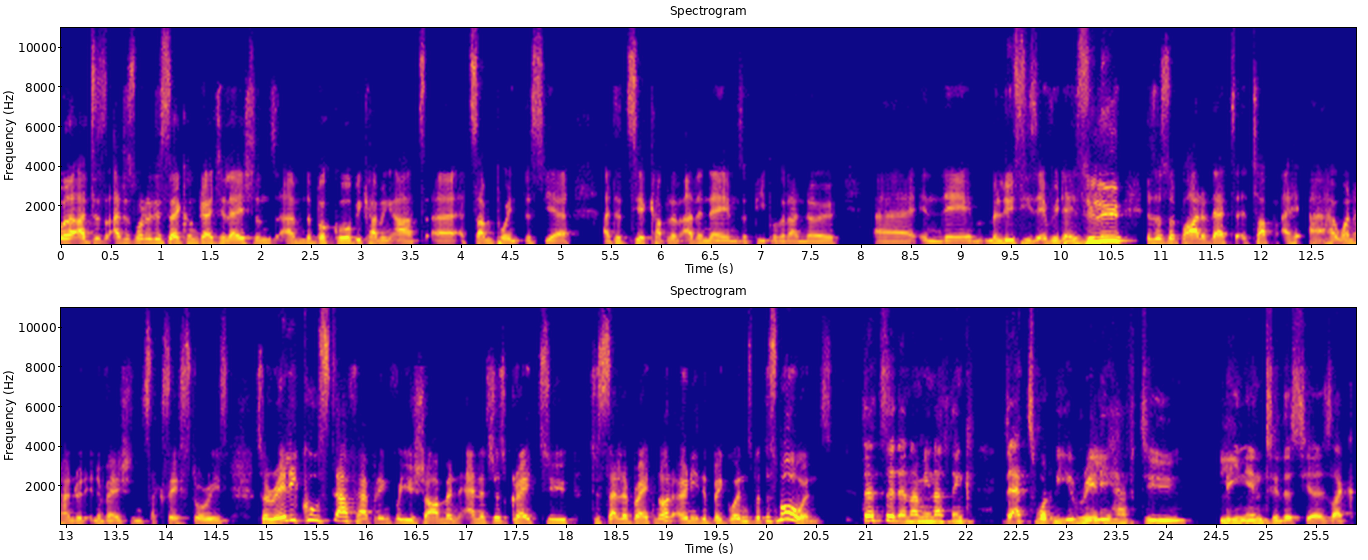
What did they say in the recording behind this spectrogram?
Well, I just I just wanted to say congratulations. Um, the book will be coming out uh, at some point this year. I did see a couple of other names of people that I know uh, in there. Malusi's Everyday Zulu is also part of that uh, top uh, 100 innovation success stories. So really cool stuff happening for you, Sharman, and it's just great to to celebrate not only the big ones but the small ones. That's it, and I mean I think that's what we really have to lean into this year. Is like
